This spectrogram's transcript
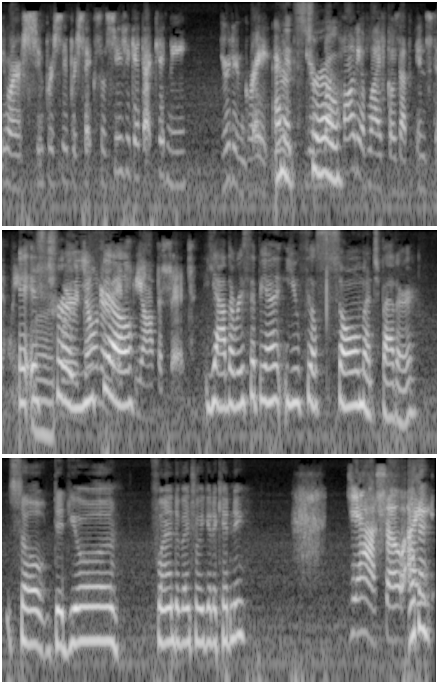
You are super, super sick. So as soon as you get that kidney, you're doing great. And Your- it's your true. quality of life goes up instantly. It is Right. true. Where You donor, feel it's the opposite. yeah, the recipient, you feel so much better. so did your friend eventually get a kidney? Yeah, so Okay.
